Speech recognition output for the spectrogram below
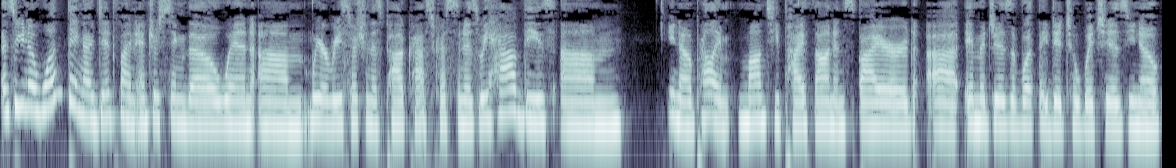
And so, you know, one thing I did find interesting though when um, we were researching this podcast, Cristen, is we have these um, you know, probably Monty Python inspired uh, images of what they did to witches, you know,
